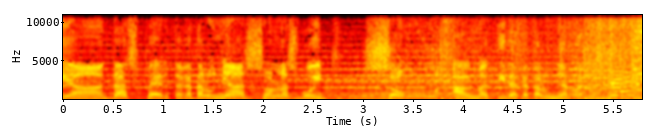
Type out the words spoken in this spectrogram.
dia. Desperta Catalunya, són les 8. Som al matí de Catalunya Ràdio.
